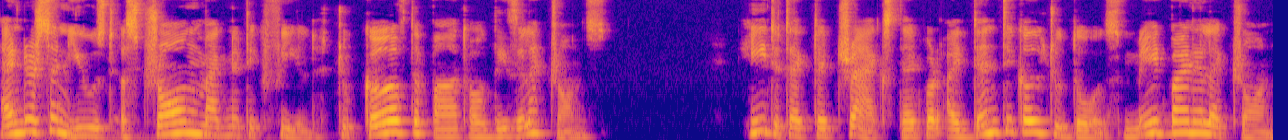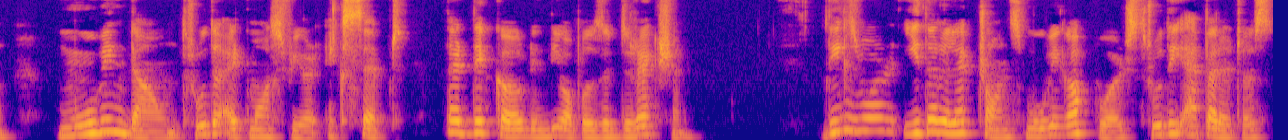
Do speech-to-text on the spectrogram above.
Anderson used a strong magnetic field to curve the path of these electrons. He detected tracks that were identical to those made by an electron moving down through the atmosphere except that they curved in the opposite direction. These were either electrons moving upwards through the apparatus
